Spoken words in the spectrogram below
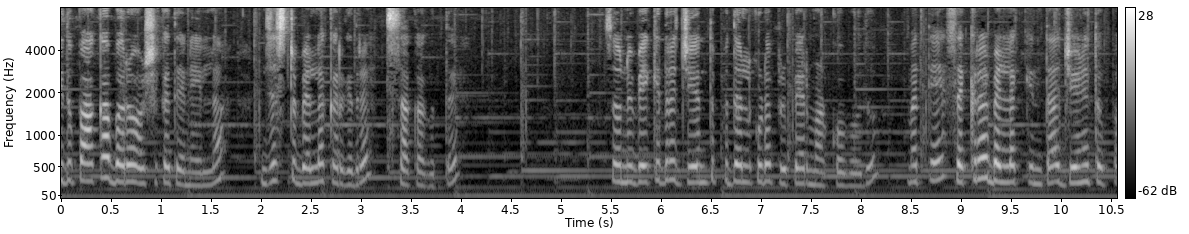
ಇದು ಪಾಕ ಬರೋ ಅವಶ್ಯಕತೆನೇ ಇಲ್ಲ ಜಸ್ಟ್ ಬೆಲ್ಲ ಕರಗಿದ್ರೆ ಸಾಕಾಗುತ್ತೆ. ಸೊ ನೀವು ಬೇಕಿದ್ರೆ ಜೇನುತುಪ್ಪದಲ್ಲಿ ಕೂಡ ಪ್ರಿಪೇರ್ ಮಾಡ್ಕೋಬೋದು, ಮತ್ತು ಸಕ್ಕರೆ ಬೆಲ್ಲಕ್ಕಿಂತ ಜೇನುತುಪ್ಪ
